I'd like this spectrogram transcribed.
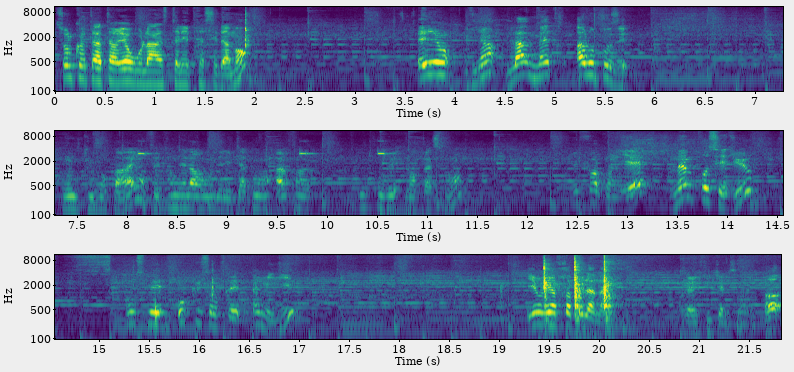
sur le côté intérieur où on l'a installé précédemment. Et on vient la mettre à l'opposé. Donc toujours pareil, on fait tourner la roue délicatement afin de trouver l'emplacement. Une fois qu'on y est, même procédure, on se met au plus centré à midi. Et on vient frapper la masse. On vérifie qu'elle ne s'en pas.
